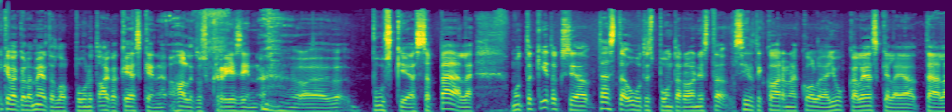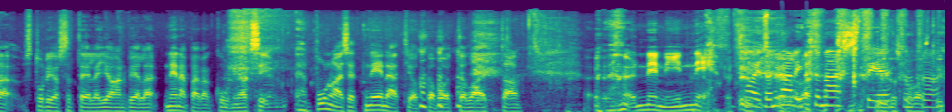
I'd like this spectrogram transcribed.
Ikävä kyllä meiltä loppuu nyt aika kesken hallituskriisin puskiessa päälle, mutta kiitoksia tästä uutispuntaroinnista silti Karina Kole ja Jukka Leskelä ja täällä studiossa teille jaan vielä nenäpäivän kunniaksi punaiset nenät, jotka voitte laittaa ne niin ne. Laitan välittömästi. Kiitos kovasti.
